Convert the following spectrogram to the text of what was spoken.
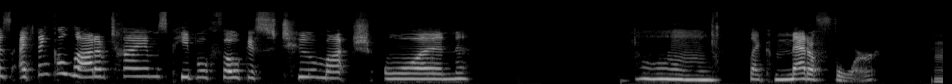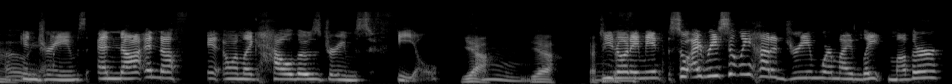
is, I think a lot of times people focus too much on hmm, like metaphor mm. in oh, yeah. dreams and not enough on like how those dreams feel. Yeah. Mm. Yeah. Do you know what I mean? So I recently had a dream where my late mother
